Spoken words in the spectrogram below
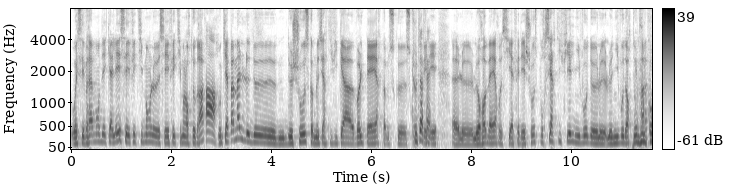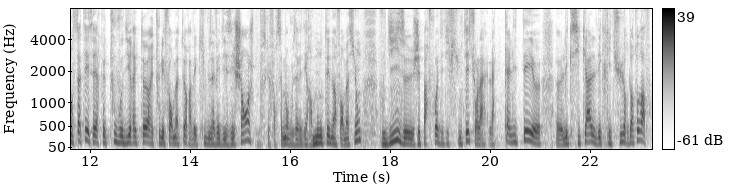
ouais, c'est vraiment décalé, c'est effectivement le, c'est effectivement l'orthographe. Ah. Donc il y a pas mal de, de, de choses comme le certificat Voltaire, comme ce que ce qu'ont Tout à fait fait. les- euh, le, le Robert aussi a fait des choses pour certifier le niveau de le, niveau Mais d'orthographe. vous le constatez, c'est-à-dire que tous vos directeurs et tous les formateurs avec qui vous avez des échanges, parce que forcément vous avez des remontées d'informations, vous disent euh, j'ai parfois des difficultés sur la, la qualité euh, euh, lexicale d'écriture, d'orthographe.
